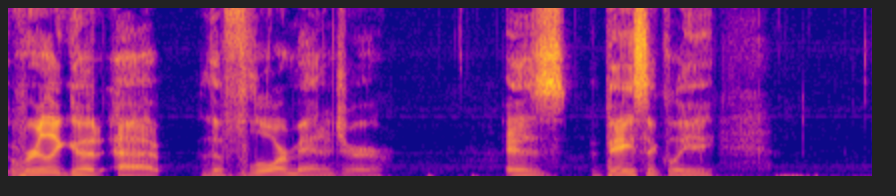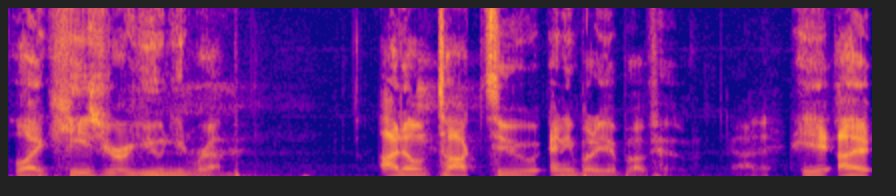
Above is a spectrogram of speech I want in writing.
really good at the floor manager is basically like he's your union rep i don't talk to anybody above him Got it. he i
